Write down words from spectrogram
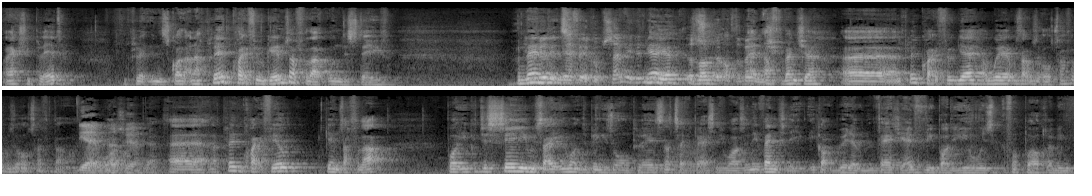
I actually played. I played in the squad, and I played quite a few games after that under Steve. And You then played in the FA Cup semi, didn't yeah, you? yeah. Well. Off the bench. Off the bench, yeah. Uh, I played quite a few, yeah. Away, was, that was at Old Trafford, was it Old Trafford that one? Yeah, it was, yeah. Uh, and I played in quite a few games after that. But you could just see he was like, he wanted to bring his own players, that's the type of person he was. And eventually he got rid of virtually everybody who was at the football club in,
